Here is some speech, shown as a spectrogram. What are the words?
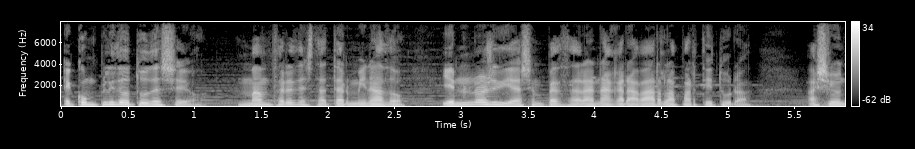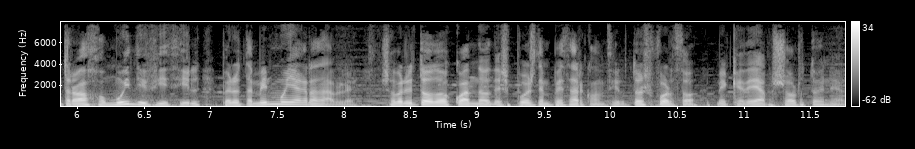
He cumplido tu deseo. Manfred está terminado y en unos días empezarán a grabar la partitura. Ha sido un trabajo muy difícil, pero también muy agradable, sobre todo cuando después de empezar con cierto esfuerzo me quedé absorto en él.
